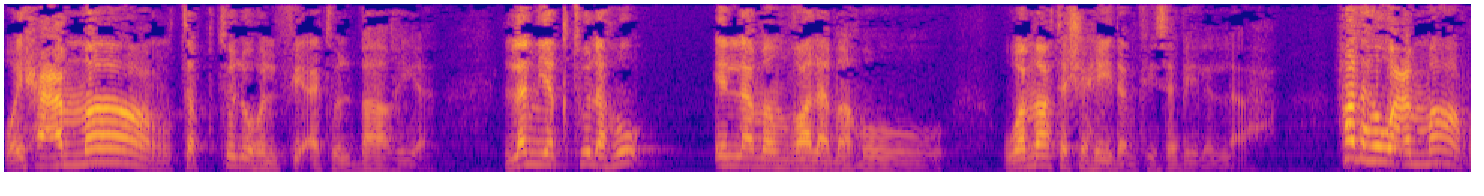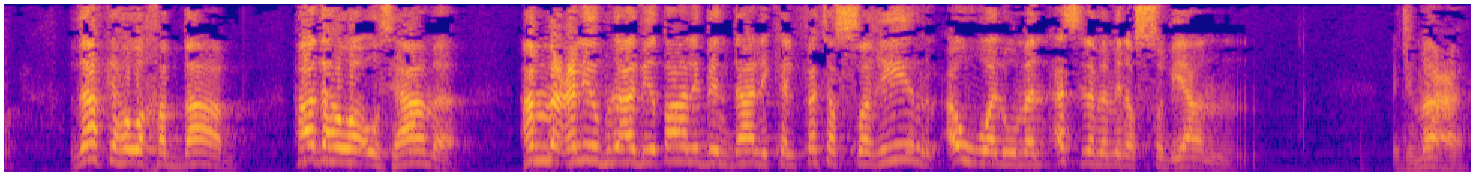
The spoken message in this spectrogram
ويح عمار تقتله الفئة الباغية. لن يقتله إلا من ظلمه ومات شهيدا في سبيل الله. هذا هو عمار ذاك هو خباب هذا هو أسامة. أما علي بن أبي طالب ذلك الفتى الصغير أول من أسلم من الصبيان. يا جماعة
